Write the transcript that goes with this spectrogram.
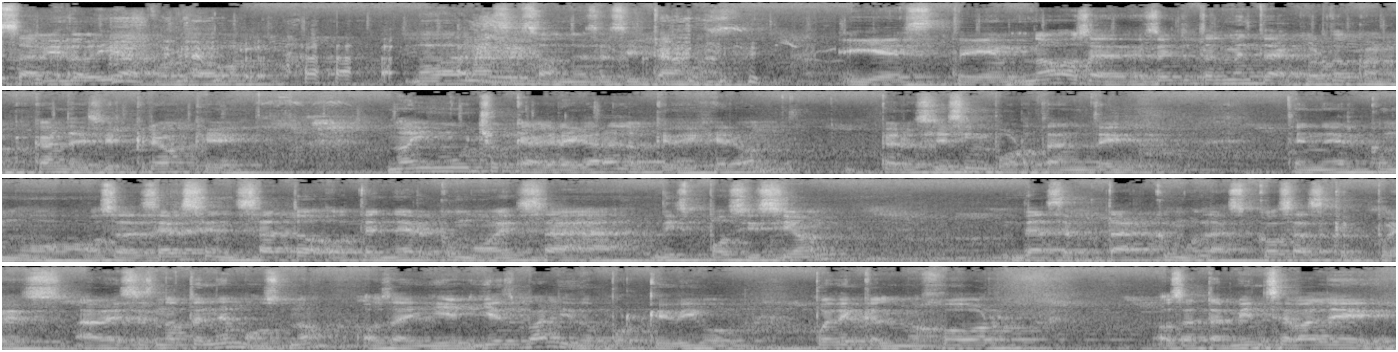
Sabiduría, por favor. Nada más eso necesitamos. Y este, no, o sea, estoy totalmente de acuerdo con lo que acaban de decir. Creo que no hay mucho que agregar a lo que dijeron, pero sí es importante tener como, o sea, ser sensato o tener como esa disposición de aceptar como las cosas que pues a veces no tenemos, ¿no? O sea, y, y es válido porque digo, puede que a lo mejor, o sea, también se vale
